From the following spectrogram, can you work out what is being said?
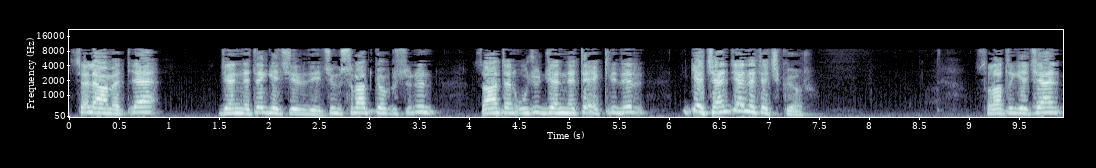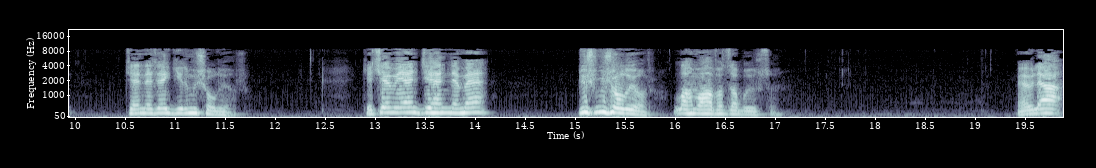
Selametle cennete geçirdi. Çünkü Sırat Köprüsü'nün zaten ucu cennete eklidir. Geçen cennete çıkıyor. Sıratı geçen cennete girmiş oluyor. Geçemeyen cehenneme düşmüş oluyor. Allah muhafaza buyursun. Mevla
